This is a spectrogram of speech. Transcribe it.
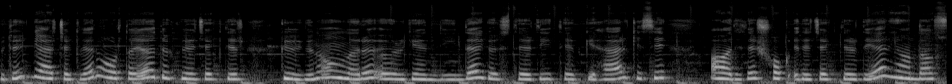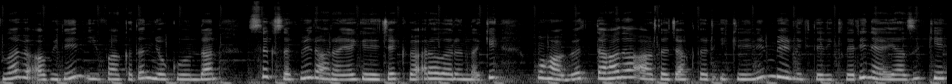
Bütün gerçekler ortaya dökülecektir. Gülgün onları örgendiğinde gösterdiği tepki herkesi adeta şok edecektir. Diğer yandan Suna ve Abidin İfakat'ın yokluğundan sık sık bir araya gelecek ve aralarındaki muhabbet daha da artacaktır. İkilinin birliktelikleri ne yazık ki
